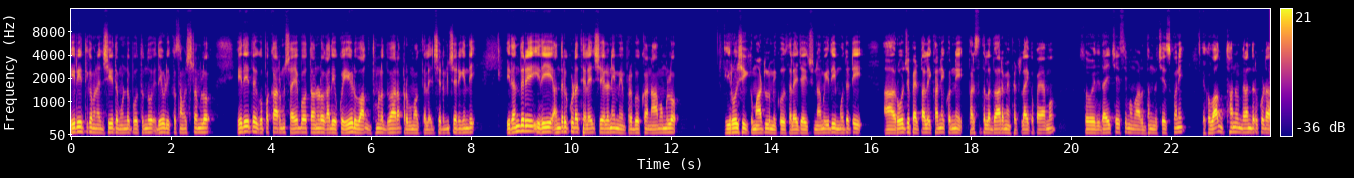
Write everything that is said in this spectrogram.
ఏ రీతిగా మన జీవితం ఉండబోతుందో దేవుడు ఇక సంవత్సరంలో ఏదైతే గొప్ప కారణం చేయబోతానో అది ఒక ఏడు వాగ్దముల ద్వారా ప్రభు మాకు తెలియజేయడం జరిగింది. ఇదందరి ఇది అందరూ కూడా తెలియజేయాలని మేము ప్రభు యొక్క నామంలో ఈరోజు ఈ మాటలు మీకు తెలియజేస్తున్నాము. ఇది మొదటి ఆ, రోజు పెట్టాలి కానీ కొన్ని పరిస్థితుల ద్వారా మేము పెట్టలేకపోయాము. సో ఇది దయచేసి మేము అర్థం చేసుకొని ఇక వాగ్దానం మీరందరూ కూడా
